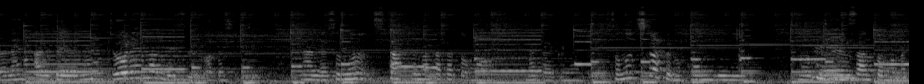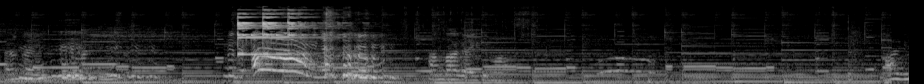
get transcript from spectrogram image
スタジオねある程度ね常連なんです私たちなんでそのスタッフの方とも仲良くなってその近くのコンビニの店員さんとも仲良くなってハンバーガーいきます味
